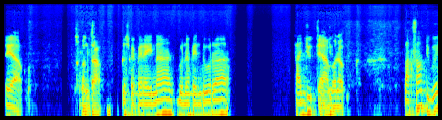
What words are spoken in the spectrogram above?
iya kontrak Terus Pepe Reina, Bonaventura, Sajut, ya Sajut. Bona Laksalt juga ya.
